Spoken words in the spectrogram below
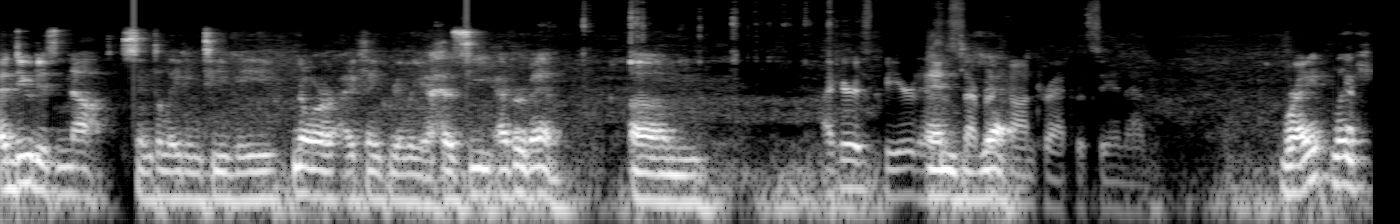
that dude is not scintillating TV, nor I think really has he ever been. Um, I hear his beard has And a separate yet- contract with CNN. right? Like,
